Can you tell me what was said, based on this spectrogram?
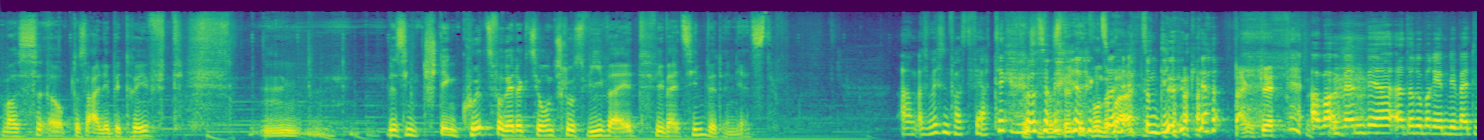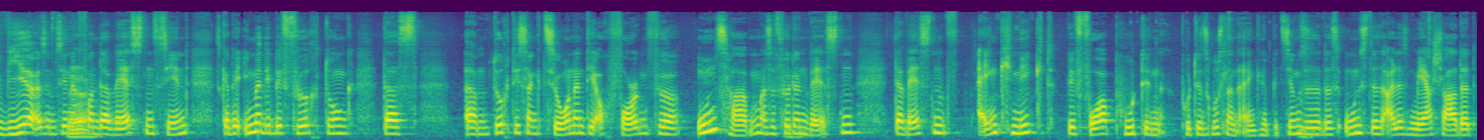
was, ob das alle betrifft. Mm, wir sind, stehen kurz vor Redaktionsschluss. Wie weit, wie weit sind wir denn jetzt? Ähm, also wir sind fast fertig. Wir sind fast fertig. Wunderbar. Zum Glück. Ja. Danke. Aber wenn wir äh, darüber reden, wie weit wir, also im Sinne ja. von der Westen sind, es gab ja immer die Befürchtung, dass ähm, durch die Sanktionen, die auch Folgen für uns haben, also für den mhm. Westen, der Westen einknickt, bevor Putin, Putins Russland einknickt, beziehungsweise dass uns das alles mehr schadet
